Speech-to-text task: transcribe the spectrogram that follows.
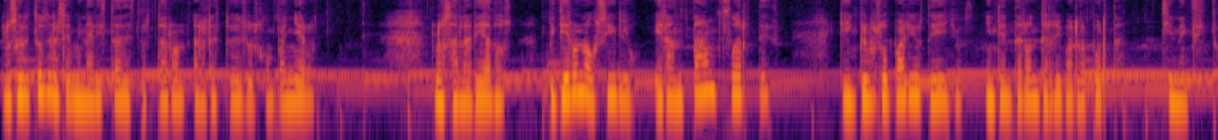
los gritos del seminarista despertaron al resto de sus compañeros. Los salariados pidieron auxilio, eran tan fuertes que incluso varios de ellos intentaron derribar la puerta, sin éxito.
